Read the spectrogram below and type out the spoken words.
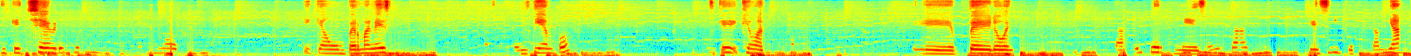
y qué chévere que y que aún permanece el tiempo que, que van eh, pero el permanece que sí, que está cambiando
